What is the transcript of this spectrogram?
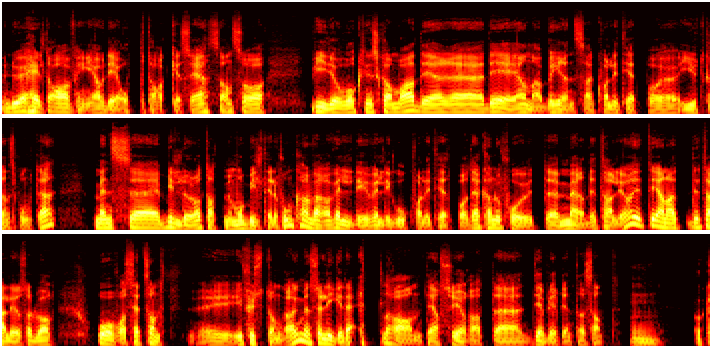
men du er helt avhengig av det opptaket som er. Sant? Så videoovervåkningskamera, det er gjerne begrensa kvalitet på i utgangspunktet. Mens eh, bilder du har tatt med mobiltelefon kan være veldig veldig god kvalitet på. Der kan du få ut eh, mer detaljer, gjerne detaljer som du har oversett sånn i første omgang, men så ligger det et eller annet der som gjør at eh, det blir interessant. Mm. Ok,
